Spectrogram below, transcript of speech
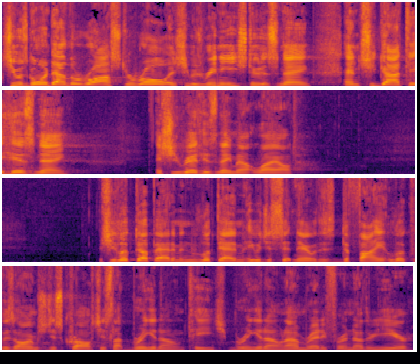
she was going down the roster roll and she was reading each student's name. And she got to his name and she read his name out loud. And she looked up at him and looked at him, and he was just sitting there with his defiant look, with his arms just crossed, just like, Bring it on, teach, bring it on. I'm ready for another year.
